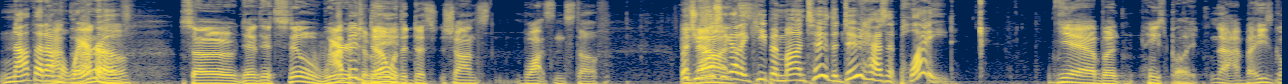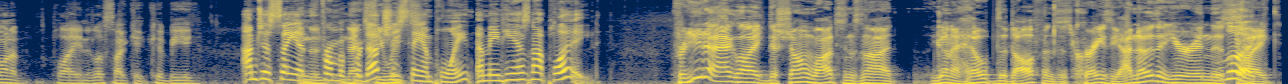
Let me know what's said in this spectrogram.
Not that I'm I- I aware know. of. So it, it's still weird I've been to done me. with the Deshaun Watson stuff. But And you also got to keep in mind too, the dude hasn't played. yeah, but he's played. Nah, but he's going to play, and it looks like it could be. I'm just saying, from a production standpoint, I mean, he has not played. For you to act like Deshaun Watson's not going to help the Dolphins is crazy. I know that you're in this Look. like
